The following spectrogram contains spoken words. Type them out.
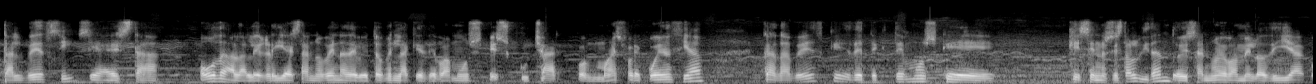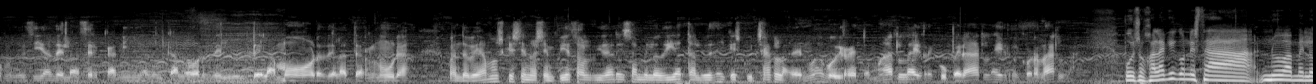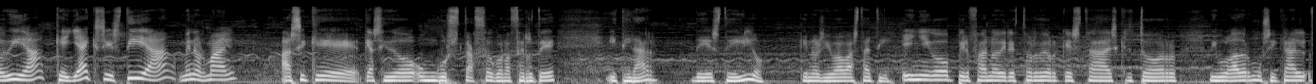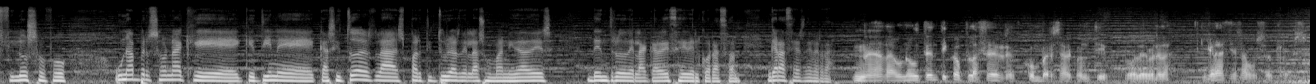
Tal vez sí sea esta oda a la alegría, esta novena de Beethoven la que debamos escuchar con más frecuencia cada vez que detectemos que, que se nos está olvidando esa nueva melodía, como decía, de la cercanía, del calor, del, amor, de la ternura. Cuando veamos que se nos empieza a olvidar esa melodía, tal vez hay que escucharla de nuevo y retomarla y recuperarla y recordarla. pues ojalá que con esta nueva melodía, que ya existía, menos mal, así que, que ha sido un gustazo conocerte y tirar de este hilo que nos llevaba hasta ti. Íñigo Pirfano, director de orquesta, escritor, divulgador musical, filósofo, una persona que, que tiene casi todas las partituras de las humanidades dentro de la cabeza y del corazón. Gracias de verdad. Nada, un auténtico placer conversar contigo, de verdad. Gracias a vosotros.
